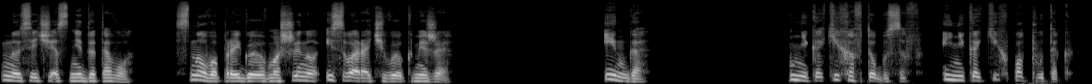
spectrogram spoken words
но сейчас не до того. Снова прыгаю в машину и сворачиваю к меже. Инга. Никаких автобусов и никаких попуток.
